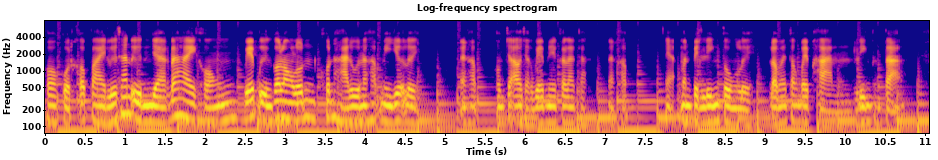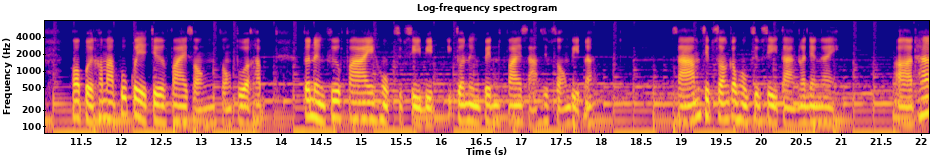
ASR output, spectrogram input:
พอกดเข้าไปหรือท่านอื่นอยากได้ของเว็บอื่นก็ลองล้นค้นหาดูนะครับ มีเยอะเลยนะครับ ผมจะเอาจากเว็บนี้ก็แล้วกันนะครับเนี่ยมันเป็นลิงก์ตรงเลย เราไม่ต้องไปผ่านลิงก์ต่างๆ พอเปิดเข้ามาปุ๊บก็จะเจอไฟล์ 2 2 ตัวครับ ตัวหนึ่งคือไฟล์ 64 บิต อีกตัวหนึ่งเป็นไฟล์ 32 บิตนะ 32 กับ 64 ต่างกันยังไงอ่าถ้า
